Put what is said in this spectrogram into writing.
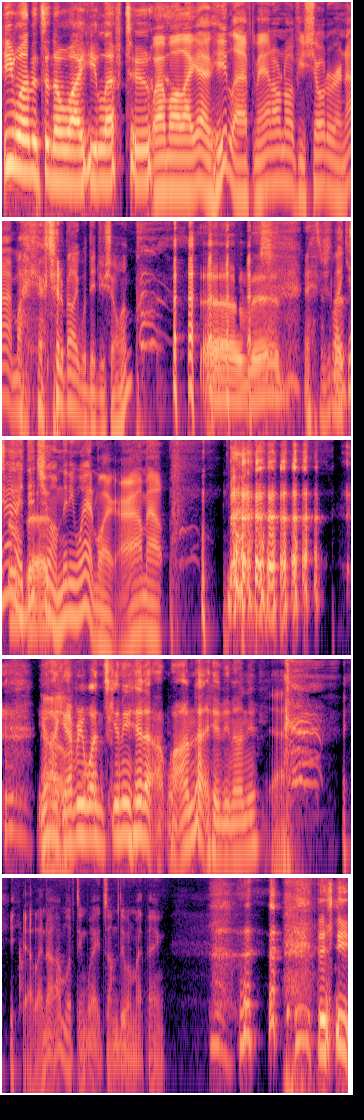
He wanted to know why he left too. Well, I'm all like, yeah, he left, man. I don't know if you showed her or not. I'm like, I should have been like, well, did you show him? oh man. She's like, yeah, so I did show him. Then he went. I'm like, right, I'm out. You're like everyone's getting hit. Up. Well, I'm not hitting on you. Yeah, yeah. Like, no, I'm lifting weights. I'm doing my thing. then she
